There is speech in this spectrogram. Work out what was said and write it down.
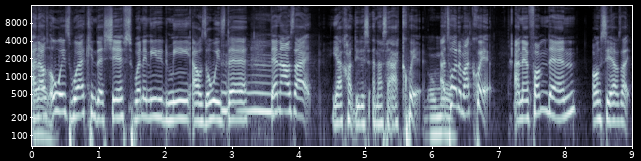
And I was always working their shifts when they needed me. I was always there. Then I was like, yeah, I can't do this. And I said, I quit. No I told him I quit. And then from then, obviously, I was like,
